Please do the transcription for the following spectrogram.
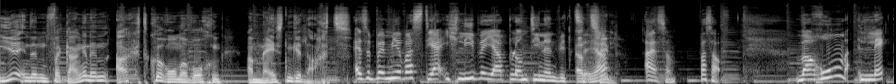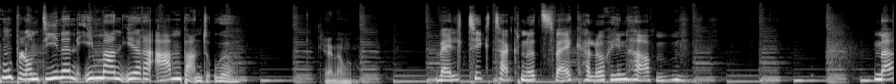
ihr in den vergangenen acht Corona-Wochen am meisten gelacht? Also bei mir war es der, ich liebe ja Blondinenwitze. Ja? Erzähl. Also, pass auf. Warum lecken Blondinen immer an ihrer Armbanduhr? Keine Ahnung. Weil Tic-Tac nur zwei Kalorien haben. Na,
